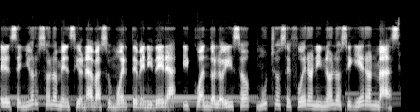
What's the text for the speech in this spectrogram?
el Señor solo mencionaba su muerte venidera, y cuando lo hizo, muchos se fueron y no lo siguieron más.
